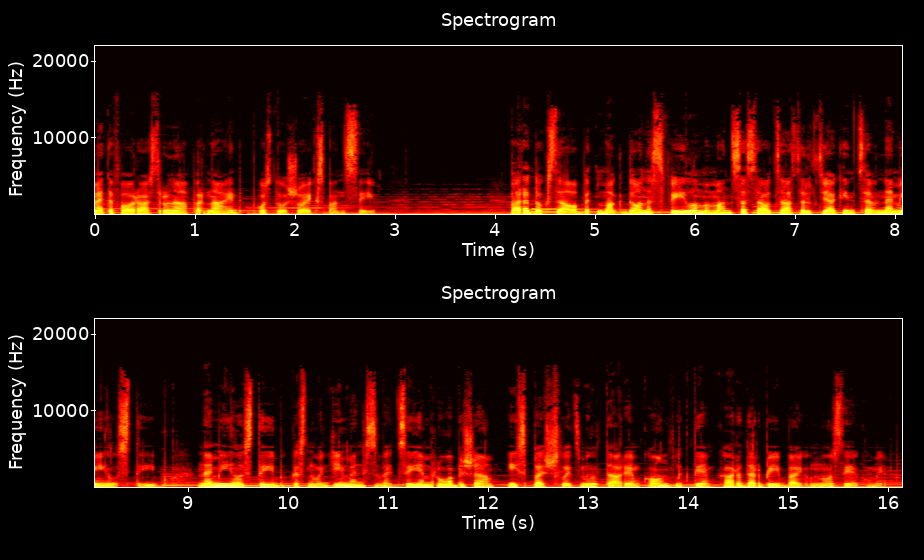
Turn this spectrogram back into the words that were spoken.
metaforās runā par naida postošo ekspansiju. Paradoxāli, bet Makdonas filma man sasaucās ar Džagincevu nemīlestību. Nemīlestību, kas no ģimenes vai ciema robežām izplešas līdz militāriem konfliktiem, kara darbībai un noziegumiem.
